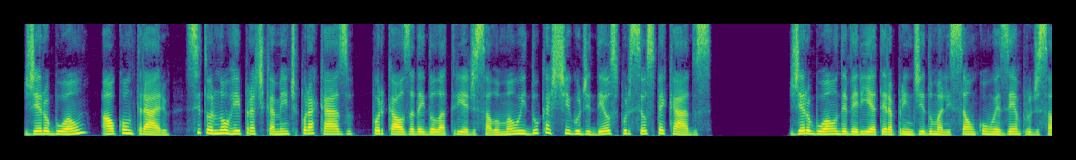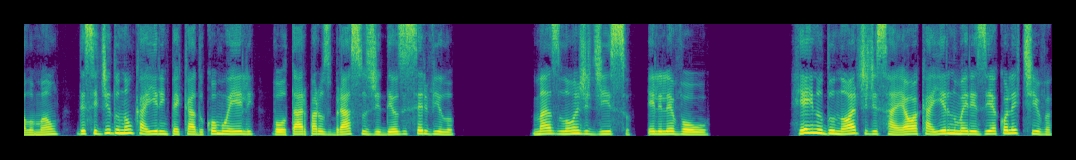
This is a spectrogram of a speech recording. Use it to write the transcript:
Jeroboão, ao contrário, se tornou rei praticamente por acaso, por causa da idolatria de Salomão e do castigo de Deus por seus pecados. Jeroboão deveria ter aprendido uma lição com o exemplo de Salomão, decidido não cair em pecado como ele, voltar para os braços de Deus e servi-lo. Mas longe disso, ele levou o reino do norte de Israel a cair numa heresia coletiva.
